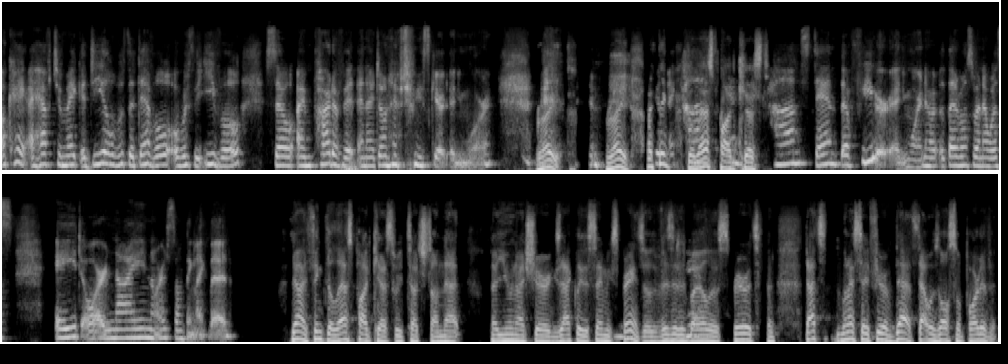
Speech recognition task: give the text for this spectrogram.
okay, I have to make a deal with the devil or with the evil. So I'm part of it and I don't have to be scared anymore. Right. right. I think I the last podcast. I can't stand the fear anymore. And that was when I was eight or nine or something like that. Yeah. I think the last podcast we touched on that that you and I share exactly the same experience. I was visited yeah. by all those spirits. And that's when I say fear of death, that was also part of it.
